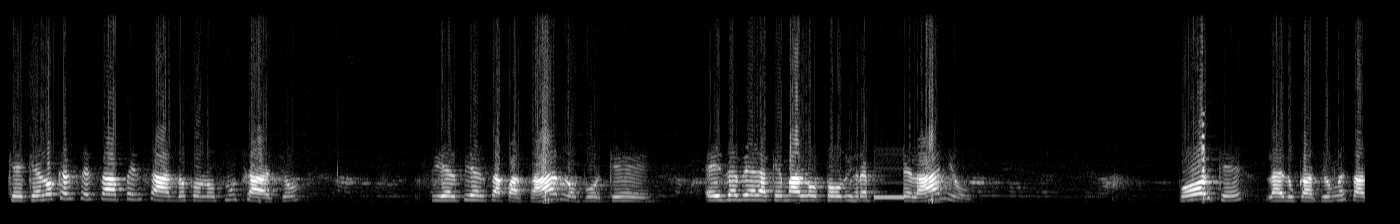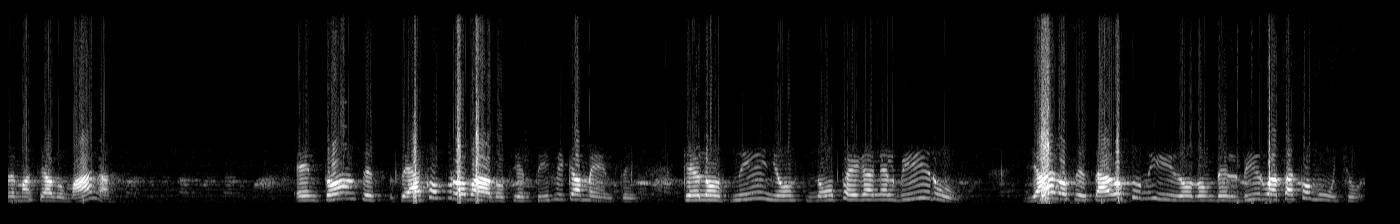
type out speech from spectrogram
que qué es lo que él se está pensando con los muchachos, si él piensa pasarlo, porque él debiera quemarlo todo y repetir el año. Porque la educación está demasiado mala. Entonces, se ha comprobado científicamente que los niños no pegan el virus. Ya los Estados Unidos, donde el virus atacó mucho,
